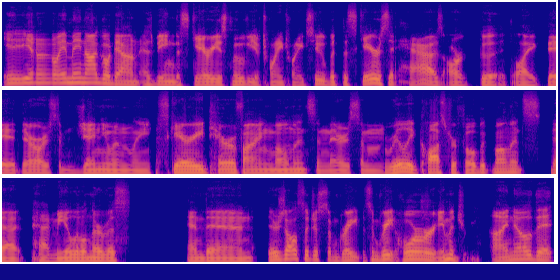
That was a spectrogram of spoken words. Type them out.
It, you know, it may not go down as being the scariest movie of 2022, but the scares it has are good. Like they, there are some genuinely scary, terrifying moments, and there's some really claustrophobic moments that had me a little nervous. And then there's also just some great some great horror imagery. I know that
